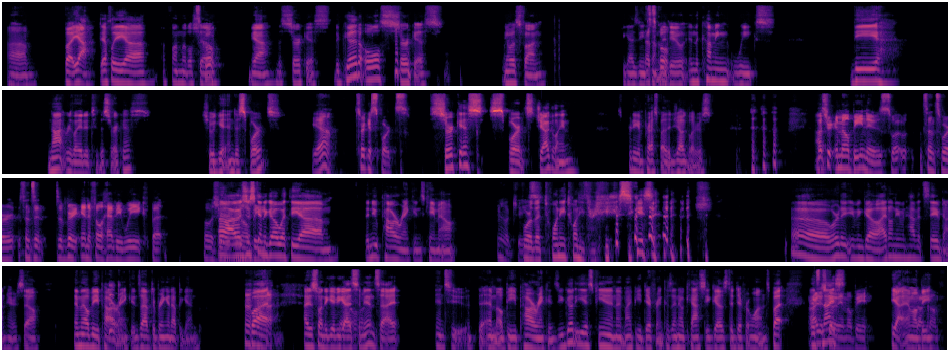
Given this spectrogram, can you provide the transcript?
Um, but yeah, definitely uh, a fun little show. cool. Yeah, the circus, the good old circus. it was fun. You guys need That's something cool. to do in the coming weeks. The not related to the circus. Should we get into sports? Yeah. Circus sports. Circus sports juggling. I was pretty impressed by the jugglers. What's your MLB news? What, since we're since it's a very NFL heavy week, but what was your? Oh. I was just going to go with the um the new power rankings came out Oh, for the 2023 season. oh, where did it even go? I don't even have it saved on here. So MLB power rankings. I have to bring it up again. But I just want to give you guys some insight into the MLB power rankings. You go to ESPN, it might be different because I know Cassie goes to different ones. But I it's just nice. go to the MLB. yeah, MLB. MLB.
